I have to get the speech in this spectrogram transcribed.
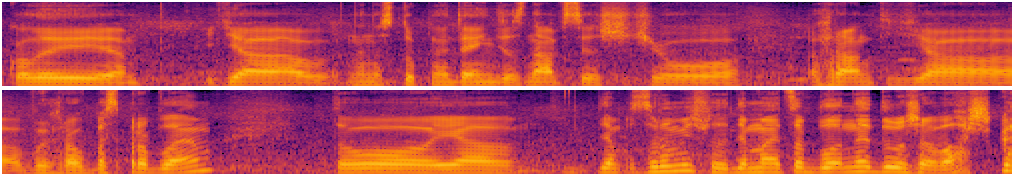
коли я на наступний день дізнався, що грант я виграв без проблем, то я, я зрозумів, що для мене це було не дуже важко.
